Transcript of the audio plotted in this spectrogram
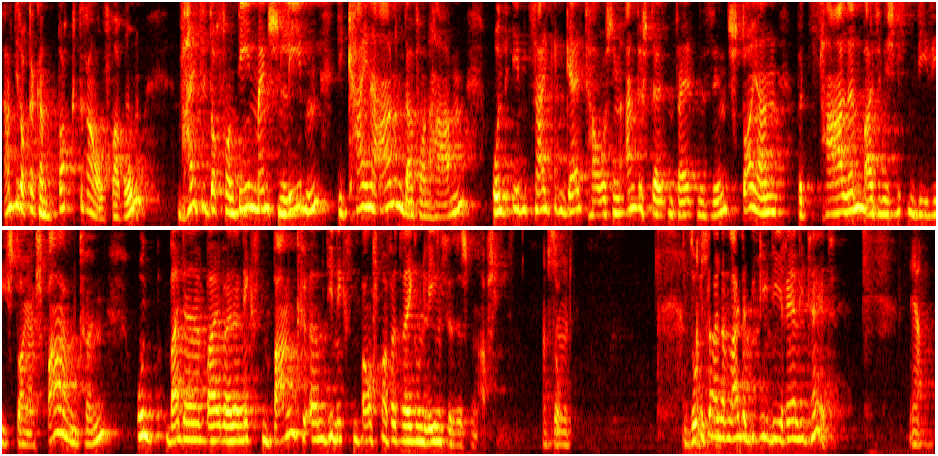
Da haben die doch gar keinen Bock drauf. Warum? Weil sie doch von den Menschen leben, die keine Ahnung davon haben und eben Zeit gegen Geld tauschen, im Angestelltenverhältnis sind, Steuern bezahlen, weil sie nicht wissen, wie sie Steuern sparen können und bei der, bei, bei der nächsten Bank ähm, die nächsten Bausparverträge und Lebensversicherungen abschließen. Absolut. So, so ist leider die, die Realität. Ja,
